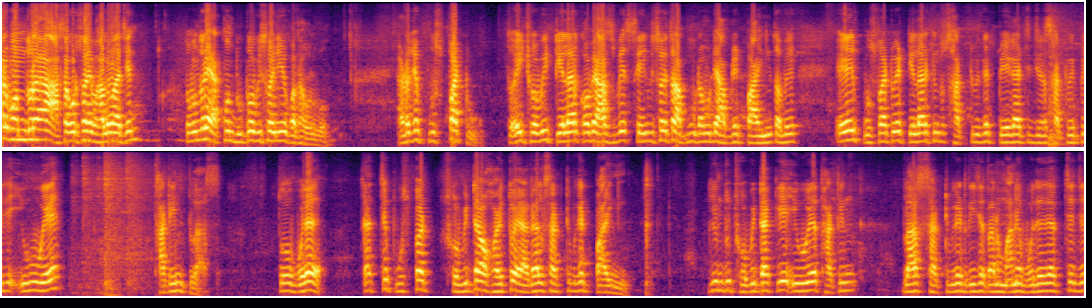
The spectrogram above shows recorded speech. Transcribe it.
নমস্কার বন্ধুরা, আশা করি সবাই ভালো আছেন। তো বন্ধুরা, এখন দুটো বিষয় নিয়ে কথা বলব। একটা হচ্ছে পুষ্পা টু। তো এই ছবির টেলার কবে আসবে, সেই বিষয়ে তো মোটামুটি আপডেট পাইনি। তবে এই পুষ্পা টু এর টেলার কিন্তু সার্টিফিকেট পেয়ে গেছে, যেটা সার্টিফিকেট পেয়েছে ইউএ থার্টিন প্লাস তো বোঝা যাচ্ছে পুষ্পা ছবিটা হয়তো অ্যাডাল্ট সার্টিফিকেট পাইনি কিন্তু ছবিটাকে ইউএ থার্টিন প্লাস সার্টিফিকেট দিয়েছে, তার মানে বোঝা যাচ্ছে যে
